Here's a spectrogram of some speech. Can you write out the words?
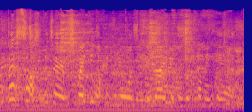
The best part of the day was waking up in the morning and knowing that we were coming here.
